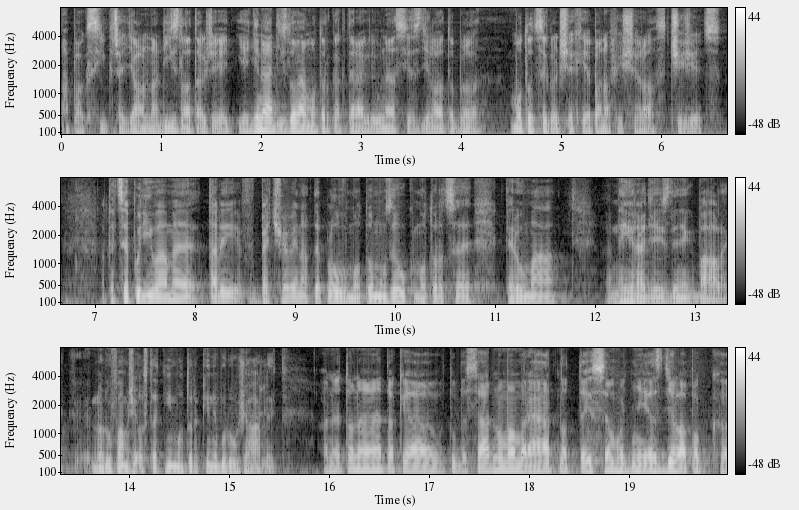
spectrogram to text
a pak si ji předělal na dýzla, takže jediná dýzlová motorka, která kdy u nás jezdila, to byl motocykl Čechy pana Fischera z Čižic. A teď se podíváme tady v Bečově na teplou v Motomuzeu k motorce, kterou má nejraději Zdeněk Bálek. No doufám, že ostatní motorky nebudou žádlit. A ne, to ne, tak já tu besádnu mám rád, na té jsem hodně jezdil a pak uh,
